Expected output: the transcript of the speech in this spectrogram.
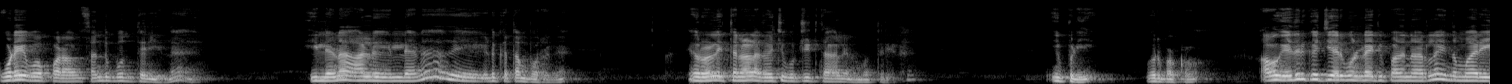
கூடயே போக போகிறாங்க சந்து போது தெரியல. இல்லைன்னா ஆள் இல்லைன்னா அது எடுக்கத்தான் போகிறாங்க இவரால் இத்தனை நாள் அதை வச்சு விட்டுட்டு தாங்கல என்னமோ தெரியல. இப்படி ஒரு பக்கம். அவங்க எதிர்கட்சியாக இருக்கும் ரெண்டாயிரத்தி பதினாறில் இந்த மாதிரி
